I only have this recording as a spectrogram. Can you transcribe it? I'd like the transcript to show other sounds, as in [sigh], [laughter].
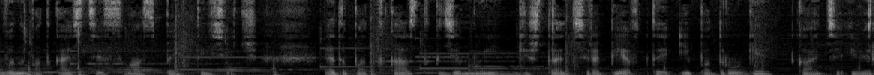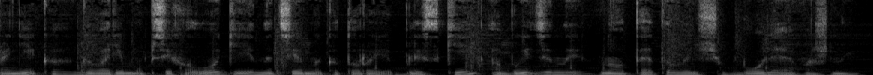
Вы на подкасте «С вас 5000». Это подкаст, где мы, гештальт-терапевты и подруги Катя и Вероника, говорим о психологии на темы, которые близки, обыденны, но от этого еще более важны.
